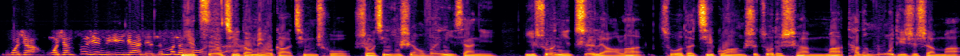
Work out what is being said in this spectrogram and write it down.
我想，我想咨询你一下，你能不能？你自己都没有搞清楚。首先，医生要问一下你，你说你治疗了，做的激光是做的什么？它的目的是什么？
